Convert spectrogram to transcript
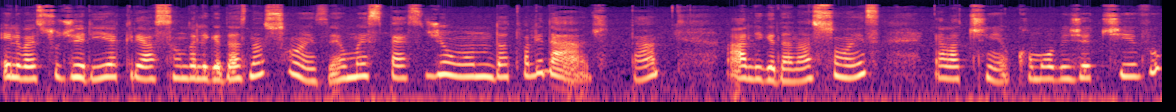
Ele vai sugerir a criação da Liga das Nações, é uma espécie de ONU da atualidade, tá? A Liga das Nações, ela tinha como objetivo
